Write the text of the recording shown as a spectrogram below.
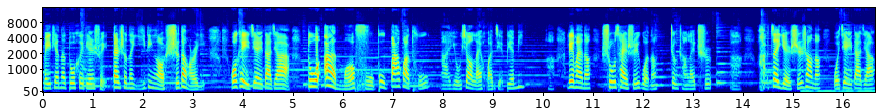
每天呢多喝一点水，但是呢一定要适当而已。我可以建议大家啊，多按摩腹部八卦图啊，有效来缓解便秘啊。另外呢，蔬菜水果呢正常来吃啊。还在饮食上呢，我建议大家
